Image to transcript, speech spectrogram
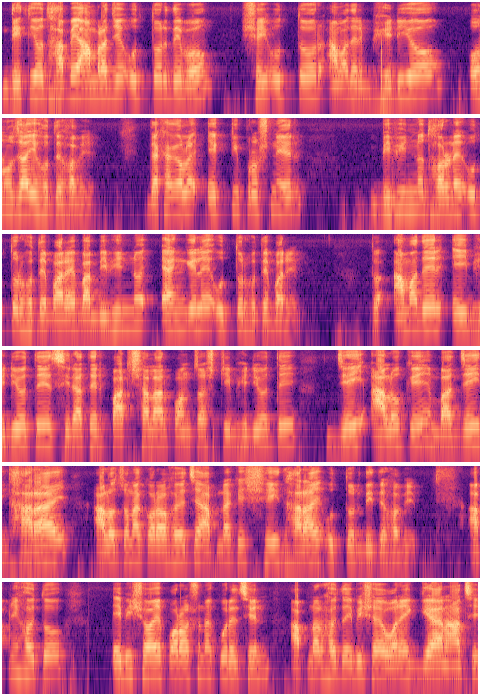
দ্বিতীয় ধাপে আমরা যে উত্তর দেব, সেই উত্তর আমাদের ভিডিও অনুযায়ী হতে হবে। দেখা গেল একটি প্রশ্নের বিভিন্ন ধরনের উত্তর হতে পারে বা বিভিন্ন অ্যাঙ্গেলে উত্তর হতে পারে। তো আমাদের এই ভিডিওতে, সিরাতের পাঠশালার পঞ্চাশটি ভিডিওতে যেই আলোকে বা যেই ধারায় আলোচনা করা হয়েছে, আপনাকে সেই ধারায় উত্তর দিতে হবে। আপনি হয়তো এ বিষয়ে পড়াশোনা করেছেন, আপনার হয়তো এ বিষয়ে অনেক জ্ঞান আছে,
